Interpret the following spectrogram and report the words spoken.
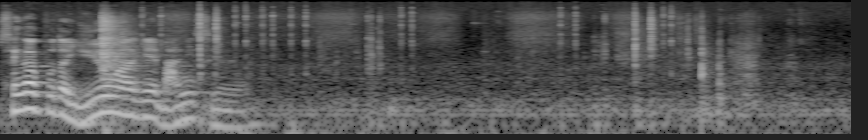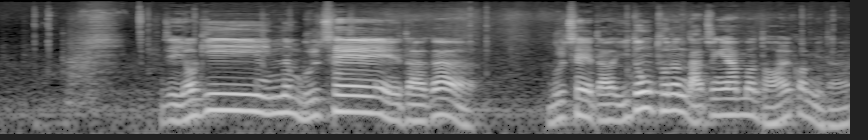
생각보다 유용하게 많이 쓰여요. 이제 여기 있는 물체에다가 물체에다가 이동 툴은 나중에 한번 더 할 겁니다.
